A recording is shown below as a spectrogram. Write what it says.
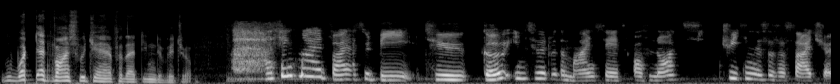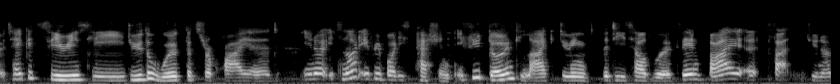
what advice would you have for that individual? I think my advice would be to go into it with a mindset of not treating this as a sideshow. Take it seriously, do the work that's required, you know, it's not everybody's passion. If you don't like doing the detailed work, then buy a fund, you know,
